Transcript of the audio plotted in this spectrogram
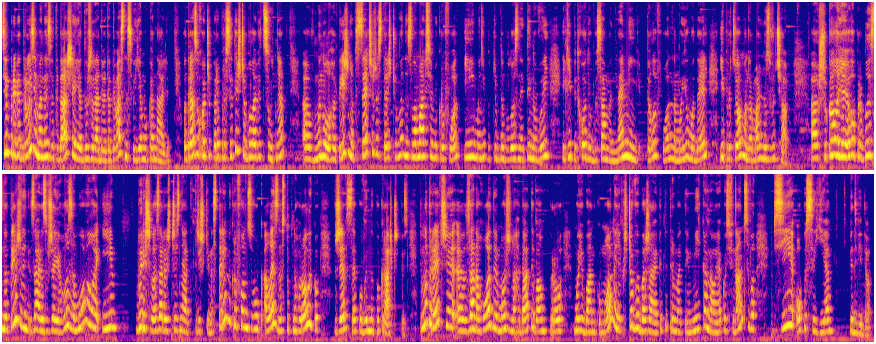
Всім привіт, друзі! Мене звати Даша. і Я дуже рада вітати вас на своєму каналі. Одразу хочу перепросити, що була відсутня е, в минулого тижня. Все через те, що в мене зламався мікрофон, і мені потрібно було знайти новий, який підходив би саме на мій телефон, на мою модель, і при цьому нормально звучав. Е, Шукала я його приблизно тиждень. Зараз вже його замовила і. Вирішила зараз ще зняти трішки на старий мікрофон звук, але з наступного ролику вже все повинно покращитись. Тому, до речі, е, за нагоди можу нагадати вам про мою банку Моно. Якщо ви бажаєте підтримати мій канал якось фінансово, всі описи є під відео.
